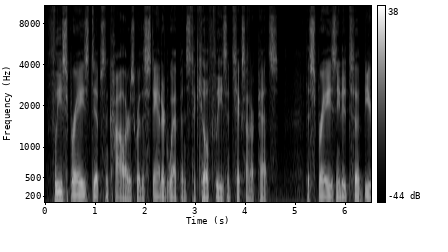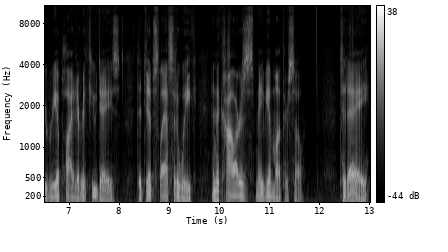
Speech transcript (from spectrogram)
flea sprays, dips, and collars were the standard weapons to kill fleas and ticks on our pets. The sprays needed to be reapplied every few days, the dips lasted a week, and the collars maybe a month or so. Today,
